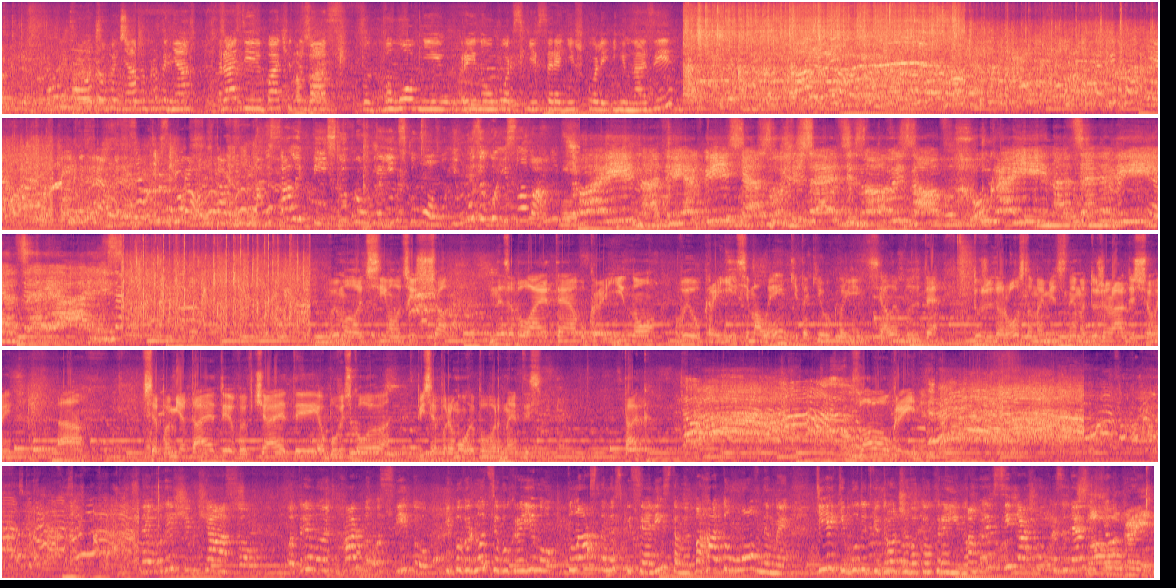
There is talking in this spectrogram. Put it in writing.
Доброго дня, доброго дня. Раді бачити вас в двомовній україно-угорській середній школі і гімназії. Вчора от Написали пісню про українську мову і музику, і слова. Рідна, ти як пісня, звучиш серці знов і знов. Україна це не мрія, молодці, молодці, що не забуваєте Україну. Ви українці, маленькі такі українці, але будете дуже дорослими, міцними. Дуже радий, що ви а, все пам'ятаєте, вивчаєте і обов'язково після перемоги повернетесь. Так? Слава Україні! Часом отримують гарну освіту і повернуться в Україну класними спеціалістами, багатомовними, ті, які будуть відроджувати Україну. А ми всі нашому президенту Слава Україні!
